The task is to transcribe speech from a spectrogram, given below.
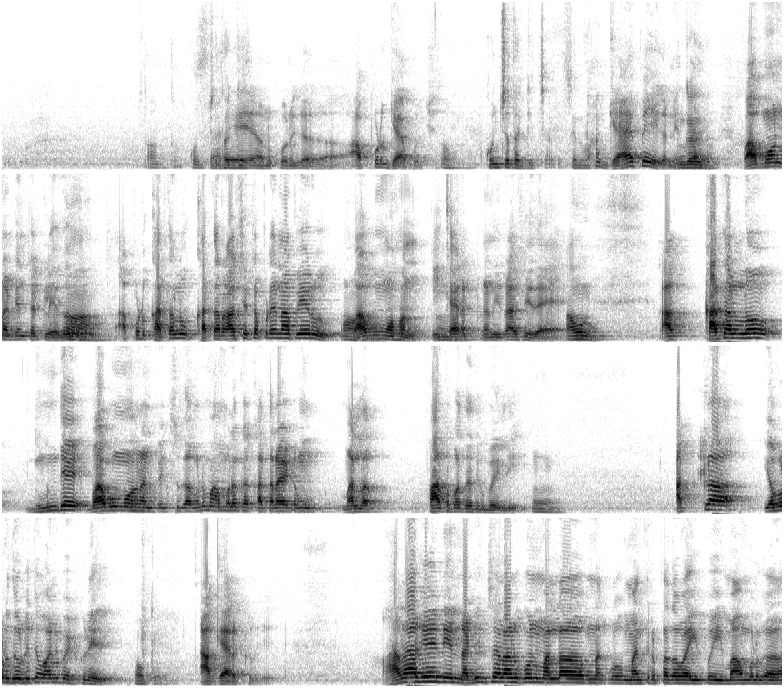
దాంతో కొంచెం సరే తగ్గి అనుకోని అప్పుడు గ్యాప్ వచ్చింది. కొంచెం తగ్గించారు సినిమా. గ్యాపే ఇక బాబుమోహన్ నటించట్లేదు. అప్పుడు కథలు కథ రాసేటప్పుడే నా పేరు. బాబుమోహన్ ఈ క్యారెక్టర్ అని రాసేదే. అవును. ఆ కథల్లో ముందే బాబుమోహన్ అని ఫిక్స్ కాకుండా మామూలుగా కథ రాయటం మళ్ళా పాత పద్ధతికి పోయింది. అట్లా ఎవరు దొరికితే వాడిని పెట్టుకునేది. ఓకే. ఆ క్యారెక్టర్కి అలాగే నేను నటించాలనుకుని మళ్ళా నాకు మంత్రి పదవి అయిపోయి మామూలుగా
